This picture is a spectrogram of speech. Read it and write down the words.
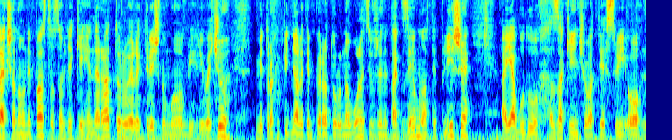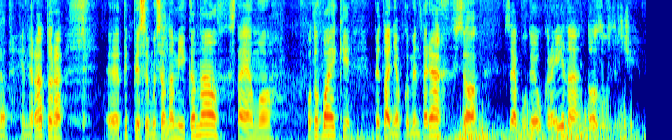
Так, шановне пасто, завдяки генератору, електричному обігрівачу, ми трохи підняли температуру на вулиці, вже не так зимно, тепліше. А я буду закінчувати свій огляд генератора. Е, Підписуємося на мій канал, ставимо вподобайки, питання в коментарях. Все, все буде Україна. До зустрічі!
